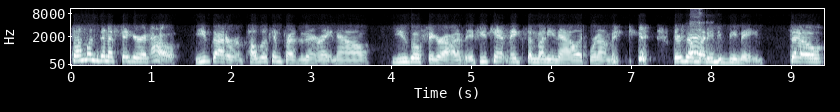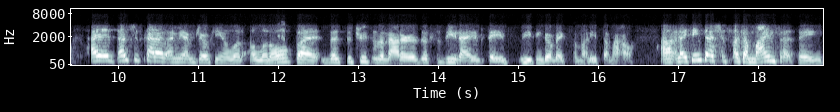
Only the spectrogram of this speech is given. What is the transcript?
someone's going to figure it out. You've got a Republican president right now. You go figure out how to. If you can't make some money now, like we're not making, there's no money to be made. So I, that's just kind of. I mean, I'm joking a little, a little, but that's the truth of the matter. Is this is the United States. You can go make some money somehow. Uh, and I think that's just like a mindset thing.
